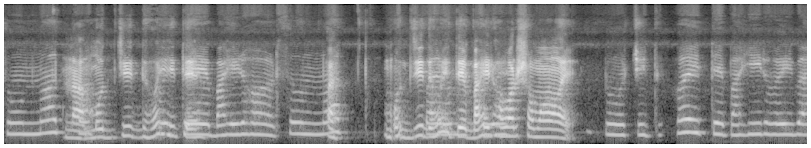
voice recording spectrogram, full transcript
সুন্নত না মসজিদ হইতে বাহির হওয়ার সুন্নত। মসজিদ হইতে বাহির হওয়ার সময়। মসজিদ হইতে বাহির হইবা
